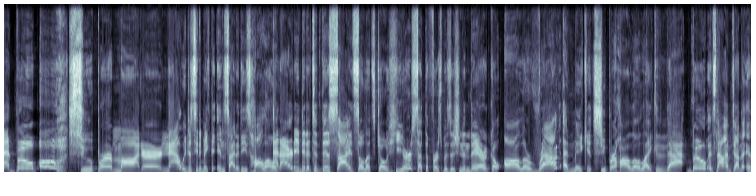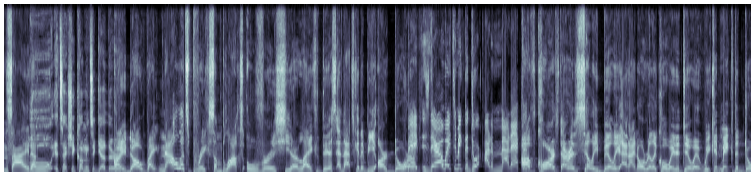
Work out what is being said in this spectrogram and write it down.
And boom. Oh, super modern. Now we just need to make the inside of these hollow. And I already did it to this side. So let's go here. Set the first position in there. Go all around and make it super hollow like that. Boom. It's now empty on the inside. Oh, it's actually coming together. I know. Right now, let's break some blocks over here like this. And that's going to be our door. Babes, is there a way to make the door automatic? Of course, there is Silly Billy, and I know a really cool way to do it. We could make the door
